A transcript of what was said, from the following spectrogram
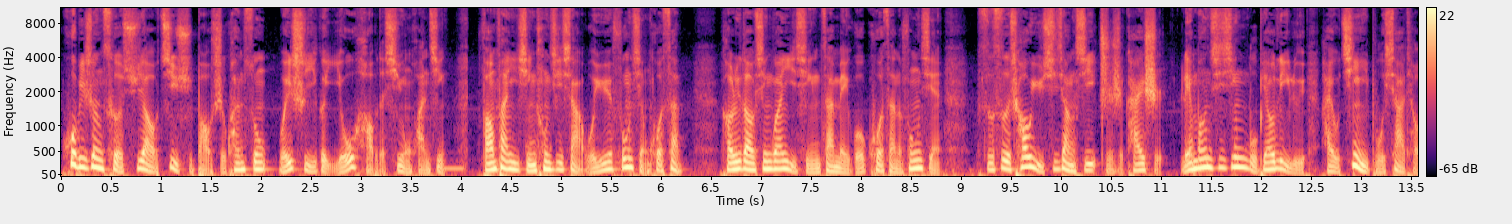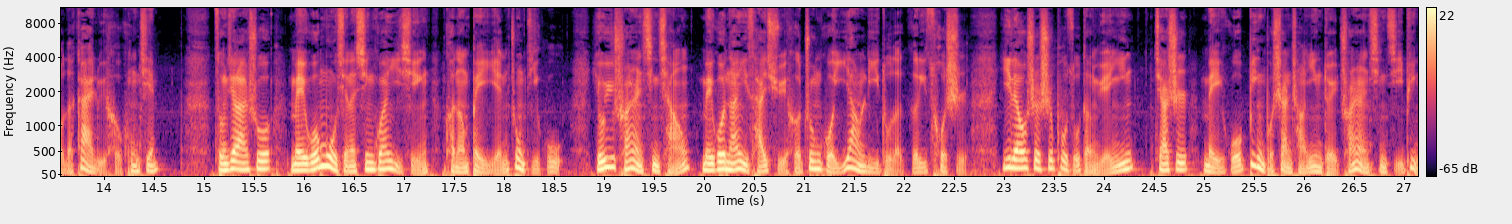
货币政策需要继续保持宽松，维持一个友好的信用环境，防范疫情冲击下违约风险扩散。考虑到新冠疫情在美国扩散的风险，此次超预期降息只是开始，联邦基金目标利率还有进一步下调的概率和空间。总结来说，美国目前的新冠疫情可能被严重低估。由于传染性强，美国难以采取和中国一样力度的隔离措施，医疗设施不足等原因，加之美国并不擅长应对传染性疾病。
